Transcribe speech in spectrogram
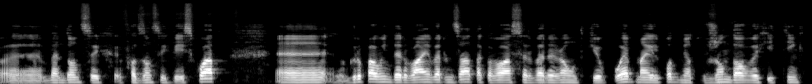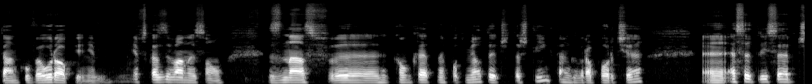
e, będących, wchodzących w jej skład, grupa Winder Wyvern zaatakowała serwery Roundcube, webmail podmiotów rządowych i think tanków w Europie. Nie, nie wskazywane są z nazw e, konkretne podmioty, czy też think tank w raporcie. E, Asset Research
